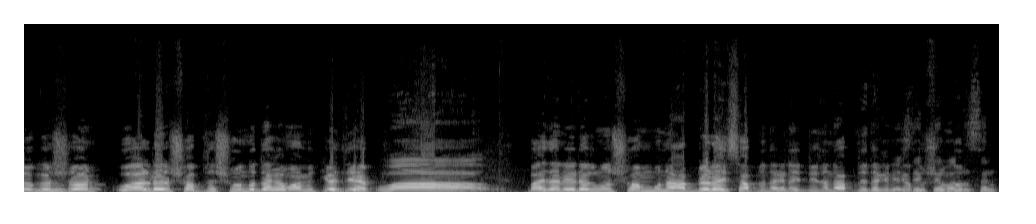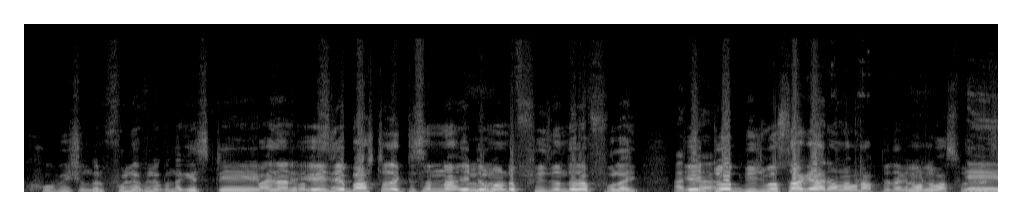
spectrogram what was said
লোকেশন ওয়ার্ল্ড এর সবচেয়ে সুন্দর দেখাবো আমি কেজিএফ ওয়াও। ভাইজান এটা কোনো সম্পূর্ণ আপডেট আছে আপনি দেখেন এই ডিজাইন আপনি দেখেন কত সুন্দর। খুবই সুন্দর ফুলে ফুলে কিন্তু স্টেপ ভাইজান এই যে বাসটা দেখতেছেন না এটা মানে একটা দ্বারা ফুলাই। এটা 20 বছর আগে আর আমরা আপনি দেখেন অটো বাস করে এই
